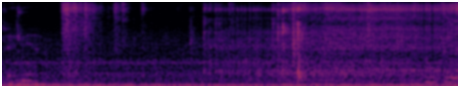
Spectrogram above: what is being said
Sa inyo yan. Okay.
